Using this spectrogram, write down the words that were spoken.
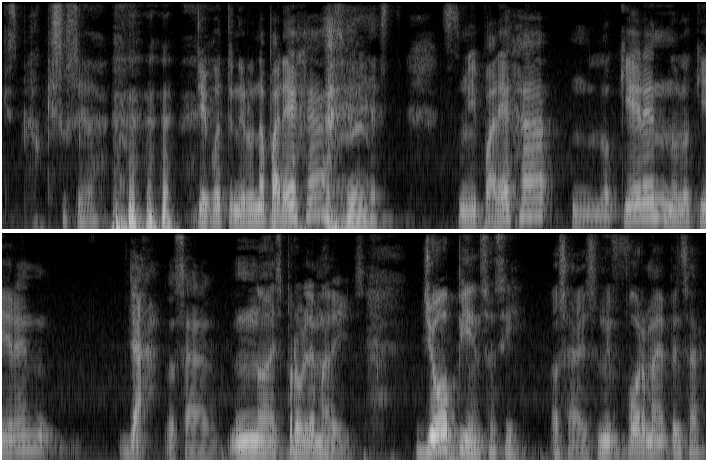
que espero que suceda, llego a tener una pareja, Sí. mi pareja, lo quieren, no lo quieren, ya, o sea, no es problema de ellos. Yo pienso así, o sea, es mi forma de pensar.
